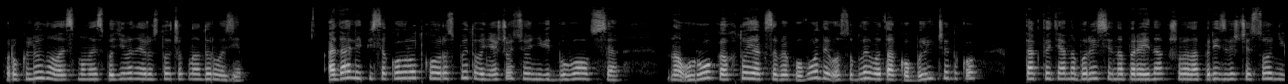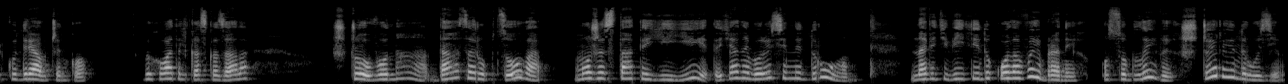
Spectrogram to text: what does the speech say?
Проклюнулась, мов несподіваний росточок на дорозі. А далі, після короткого розпитування, що сьогодні відбувався на уроках, хто як себе поводив, особливо так Обильченко, так Тетяна Борисівна переінакшувала прізвище Соні Кудрявченко. Вихователька сказала, що вона, Даза Рубцова, може стати її, Тетяни Борисівни, другом, навіть війти до кола вибраних, особливих, щирих друзів.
